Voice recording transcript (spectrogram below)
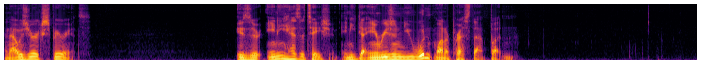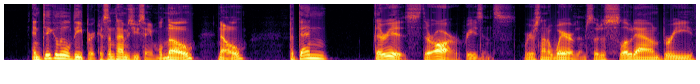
And that was your experience. Is there any hesitation, any, any reason you wouldn't want to press that button? And dig a little deeper because sometimes you say, well, no, no. But then there is, there are reasons. We're just not aware of them. So just slow down, breathe.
